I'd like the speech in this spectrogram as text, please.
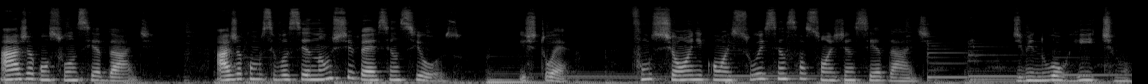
Haja com sua ansiedade. Haja como se você não estivesse ansioso. Isto é, Funcione com as suas sensações de ansiedade. Diminua o ritmo,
